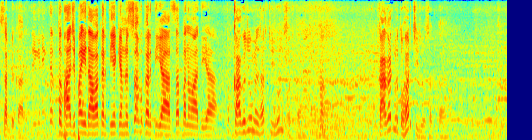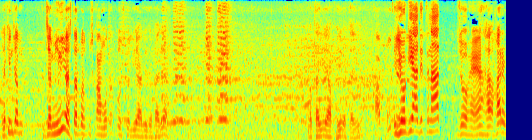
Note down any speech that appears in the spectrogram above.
सब बेकार हैं। लेकिन एक तरफ़ तो भाजपा ये दावा करती है कि हमने सब कर दिया सब बनवा दिया। तो कागजों में हर चीज़ हो ही सकता है। हाँ। कागज़ में तो हर चीज़ हो सकता है। लेकिन जब जमीनी स्तर पर कुछ काम होता तो उसके लिए आगे देखा जाए। बताइए आप ही बताइए। योगी आदित्यनाथ जो हैं हर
